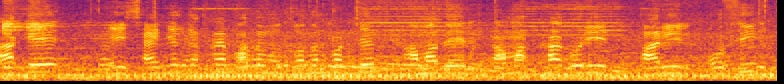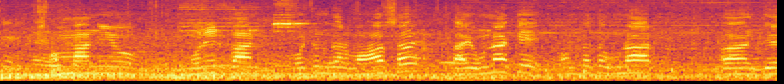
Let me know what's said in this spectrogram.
তাকে এই সাইকেল যাত্রায় প্রথম উদ্বোধন করছেন আমাদের কামাখ্যাগুড়ির ফাঁড়ির ওসি, সম্মানীয় অনির্বাণ মজুমদার মহাশয়। তাই ওনাকে অন্তত ওনার যে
